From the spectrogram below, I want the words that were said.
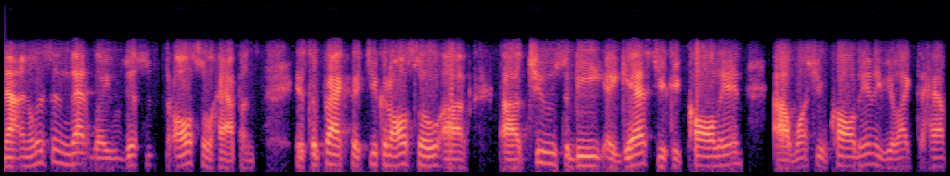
Now, in listening that way, this also happens is the fact that you can also uh, uh, choose to be a guest. You could call in. Uh, once you've called in, if you'd like to have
